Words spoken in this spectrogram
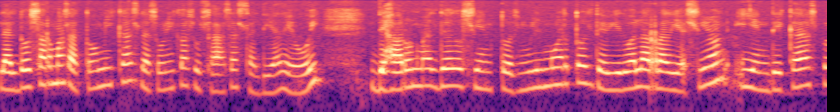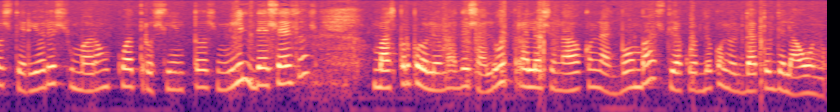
Las dos armas atómicas, las únicas usadas hasta el día de hoy, dejaron más de 200.000 muertos debido a la radiación y en décadas posteriores sumaron 400.000 decesos más por problemas de salud relacionados con las bombas, de acuerdo con los datos de la ONU.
